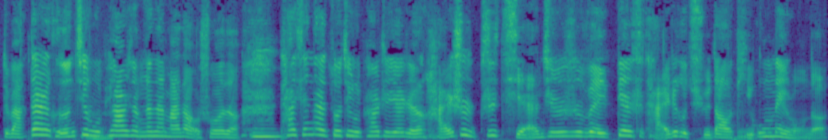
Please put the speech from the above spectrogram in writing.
对吧？但是可能纪录片儿，像刚才马导说的，嗯。他现在做纪录片儿，这些人还是之前其实是为电视台这个渠道提供内容的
